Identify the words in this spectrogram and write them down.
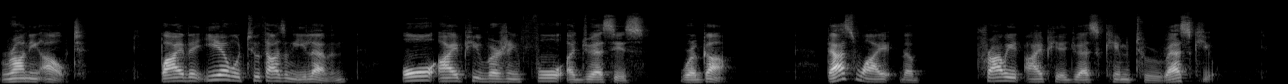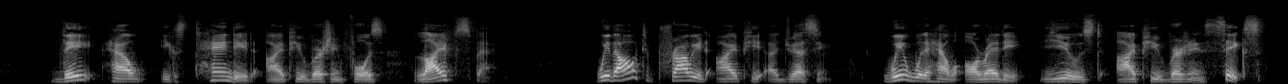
running out. By the year of 2011, all IP version 4 addresses were gone. That's why the private IP address came to rescue. They have extended IP version 4's lifespan. Without private IP addressing, we would have already used IP version 6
